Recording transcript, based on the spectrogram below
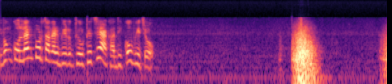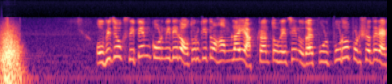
এবং কল্যাণপুর থানার বিরুদ্ধে উঠেছে একাধিক অভিযোগ। অভিযোগ, সিপিএম কর্মীদের অতর্কিত হামলায় আক্রান্ত হয়েছেন উদয়পুর পুর পরিষদের এক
